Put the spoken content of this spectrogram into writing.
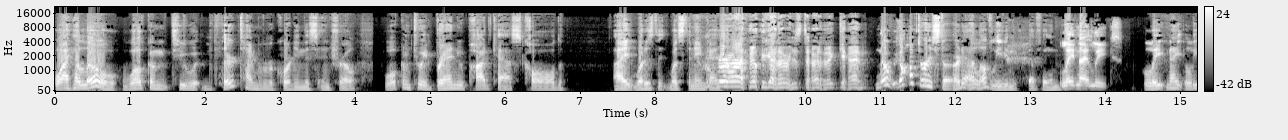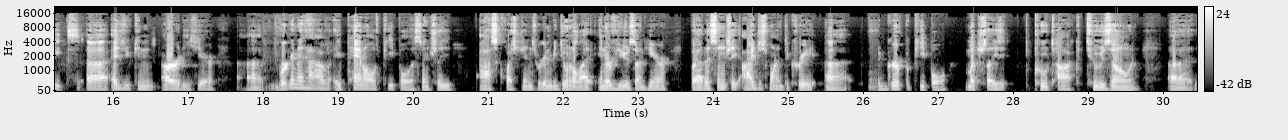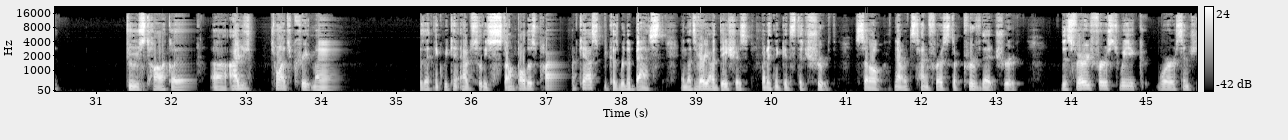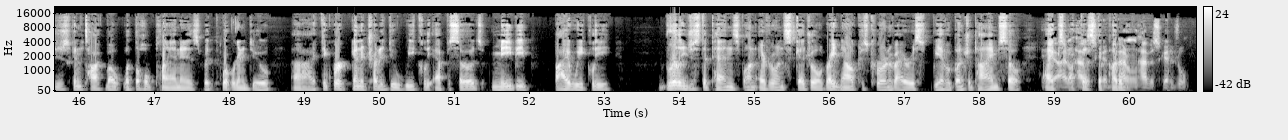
Why, hello. Welcome to the third time of recording this intro. Welcome to a brand new podcast called I what is the what's the name guys? we gotta restart it again. No, we don't have to restart it. I love leaving this stuff in. Late night leaks. Late night leaks. Uh, as you can already hear, uh, we're gonna have a panel of people essentially ask questions. We're gonna be doing a lot of interviews on here, but essentially, I just wanted to create uh, a group of people, much like Poo Talk, Two Zone, uh, Two's Talk. Like, uh, I just wanted to create my because I think we can absolutely stomp all those podcasts because we're the best, and that's very audacious. But I think it's the truth. So now it's time for us to prove that truth. This very first week, we're essentially just going to talk about what the whole plan is with what we're going to do. Uh, I think we're going to try to do weekly episodes, maybe bi-weekly. Really, just depends on everyone's schedule. Right now, because coronavirus, we have a bunch of time, so I Yeah, I, expect don't have a us to schedule. cut I a don't have a schedule.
